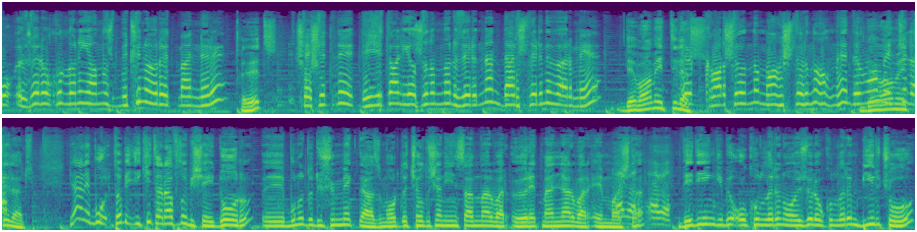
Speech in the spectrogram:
o özel okulların yalnız bütün öğretmenleri Evet çeşitli dijital yazılımlar üzerinden derslerini vermeye devam ettiler. ve karşılığında maaşlarını almaya devam, Devam ettiler. ettiler. Yani bu tabii iki taraflı bir şey doğru. Ee, bunu da düşünmek lazım. Orada çalışan insanlar var, öğretmenler var en başta. Evet, evet. Dediğin gibi okulların, o özel okulların birçoğu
